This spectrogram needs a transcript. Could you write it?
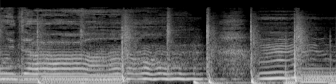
mój dom. Mm.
